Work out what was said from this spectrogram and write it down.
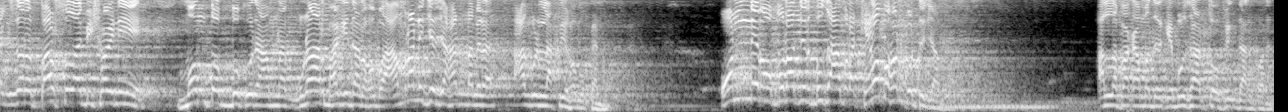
একজনের পার্সোনাল বিষয় নিয়ে মন্তব্য করে আমরা গুনার ভাগিদার হব? আমরা নিজে জাহান নামের আগুন লাকড়ি হব কেন? অন্যের অপরাধের বোঝা আমরা কেন বহন করতে যাব? আল্লাহ পাক আমাদেরকে বোঝার তৌফিক দান করেন।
